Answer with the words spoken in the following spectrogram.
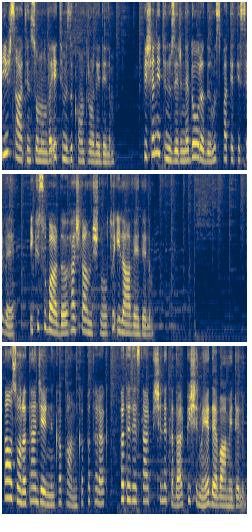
Bir saatin sonunda etimizi kontrol edelim. Pişen etin üzerine doğradığımız patatesi ve 2 su bardağı haşlanmış nohutu ilave edelim. Daha sonra tencerenin kapağını kapatarak patatesler pişene kadar pişirmeye devam edelim.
